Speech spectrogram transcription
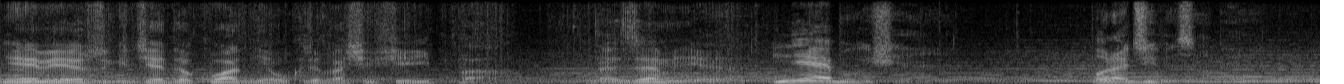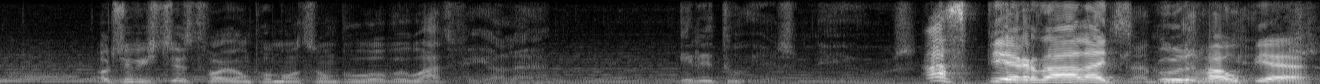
Nie wiesz, gdzie dokładnie ukrywa się Filipa. Beze mnie. Nie bój się. Poradzimy sobie. Oczywiście z twoją pomocą byłoby łatwiej, ale irytujesz mnie już. A spierdalać, Za kurwa, dużo wiesz.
